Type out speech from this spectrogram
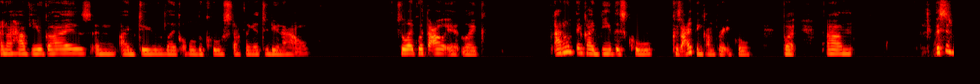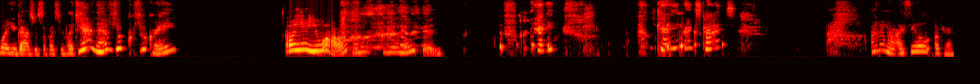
and I have you guys and I do like all the cool stuff I get to do now. So like without it, like I don't think I'd be this cool because I think I'm pretty cool. But um, this is where you guys were supposed to be like, yeah, Nev, you're you're great. Oh yeah, you are. You're amazing. Okay, okay, thanks, guys. I don't know. I feel okay.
